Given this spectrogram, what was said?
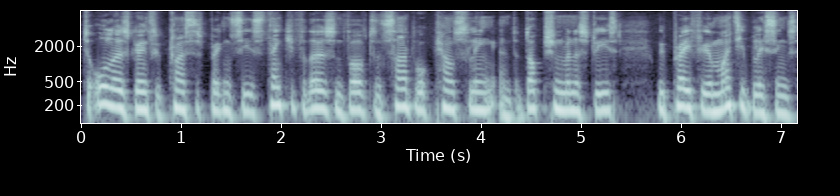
to all those going through crisis pregnancies. Thank you for those involved in sidewalk counseling and adoption ministries. We pray for your mighty blessings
